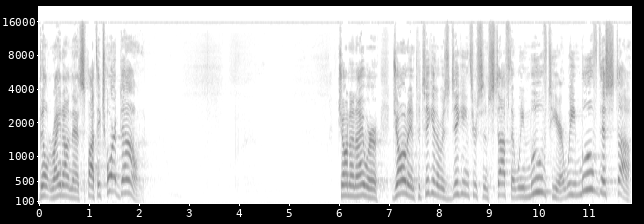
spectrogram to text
built right on that spot. They tore it down. Joan and I were, Joan in particular was digging through some stuff that we moved here. We moved this stuff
